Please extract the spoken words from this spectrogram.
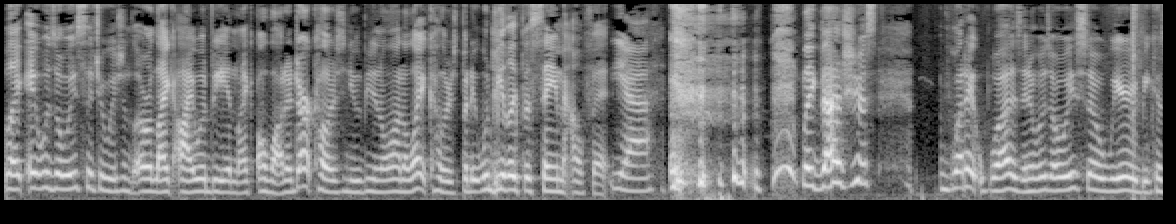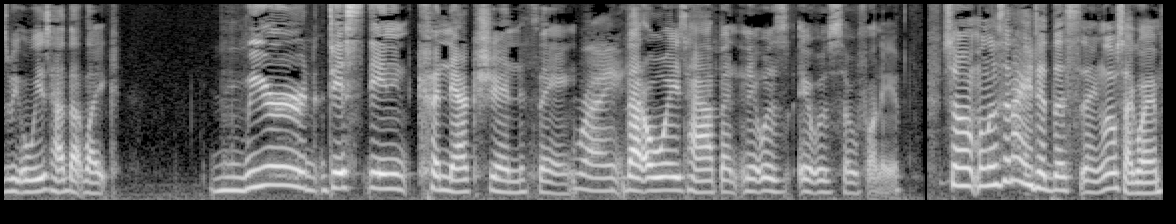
Like it was always situations, or like I would be in like a lot of dark colors and you would be in a lot of light colors, but it would be like the same outfit. Yeah. like that's just what it was, and it was always so weird because we always had that like weird distant connection thing Right. that always happened, and it was it was so funny. So Melissa and I did this thing, little segue,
